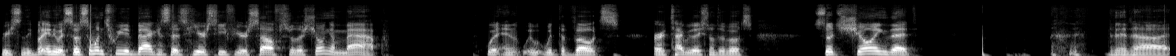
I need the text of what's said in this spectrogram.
recently. But anyway, so someone tweeted back and says, "Here, see for yourself." So they're showing a map with and with the votes or a tabulation of the votes. So it's showing that that uh,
